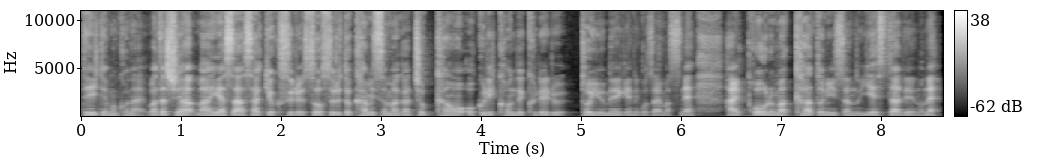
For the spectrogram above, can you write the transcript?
待っていても来ない。私は毎朝作曲する。そうすると神様が直感を送り込んでくれる。という名言でございますね。はい。ポール・マッカートニーさんのイエスタデーのね、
